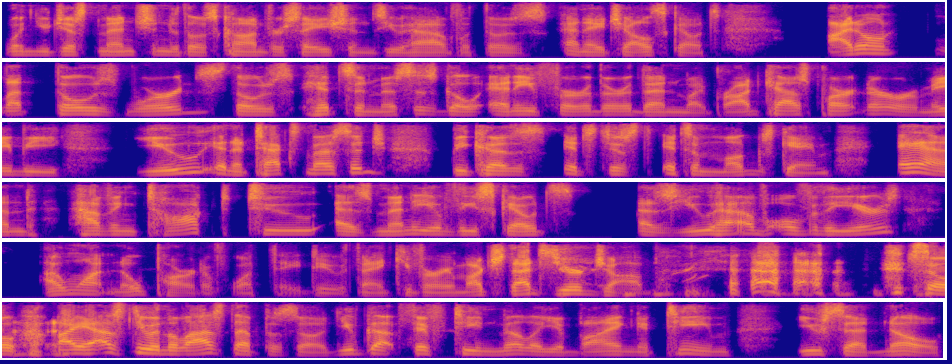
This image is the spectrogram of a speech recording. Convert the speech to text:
when you just mentioned those conversations you have with those NHL scouts. I don't let those words, those hits and misses go any further than my broadcast partner or maybe you in a text message because it's just it's a mugs game and having talked to as many of these scouts as you have over the years I want no part of what they do. Thank you very much. That's your job. so I asked you in the last episode, you've got 15 million buying a team. You said no.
